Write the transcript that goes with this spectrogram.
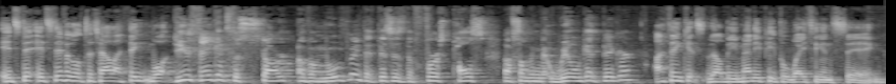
it's, it's difficult to tell. I think what... Do you think it's the start of a movement, that this is the first pulse of something that will get bigger? I think it's, there'll be many people waiting and seeing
